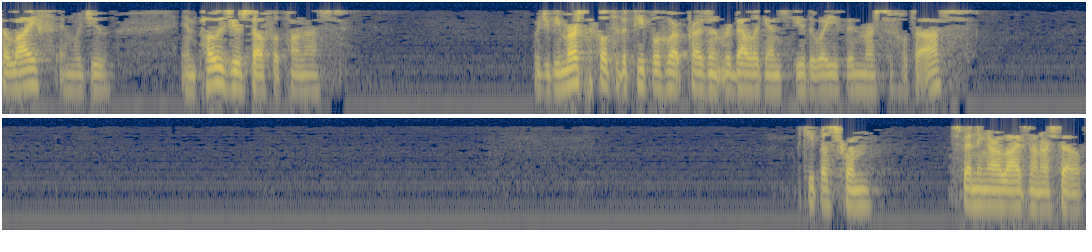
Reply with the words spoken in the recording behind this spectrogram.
to life? And would you impose yourself upon us? Would you be merciful to the people who at present rebel against you the way you've been merciful to us? Keep us from spending our lives on ourselves.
